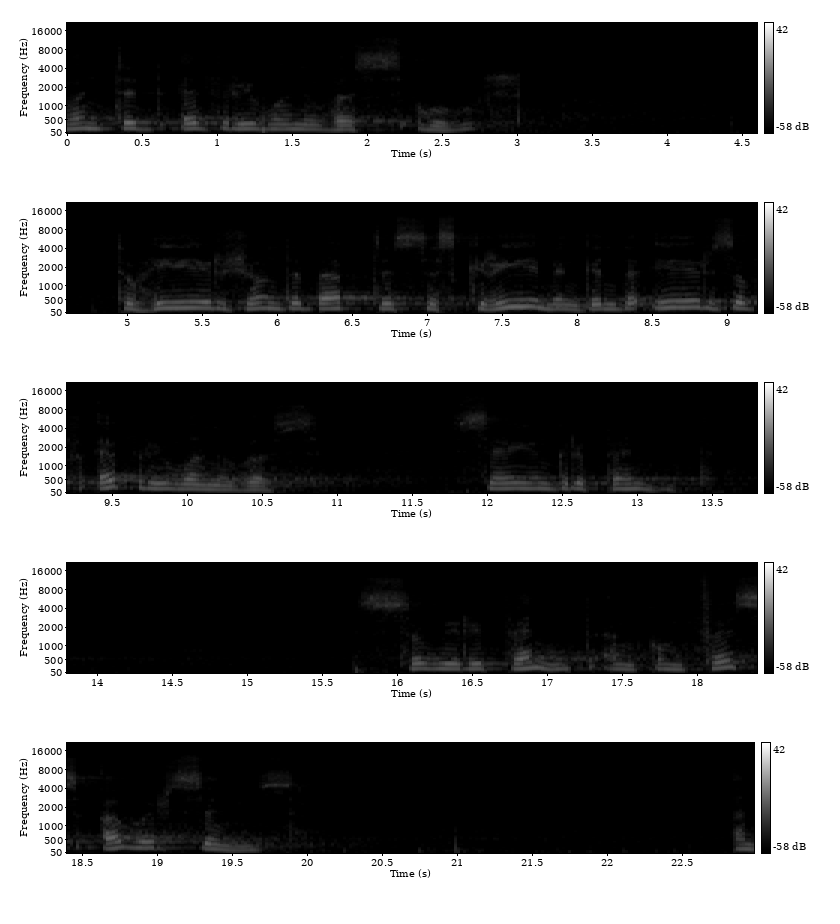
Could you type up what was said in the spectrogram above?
wanted every one of us all to hear John the Baptist screaming in the ears of every one of us, saying, Repent. So we repent and confess our sins. And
